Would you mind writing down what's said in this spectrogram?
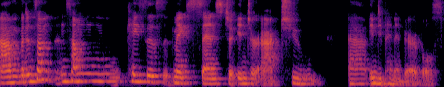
Um, but in some in some cases, it makes sense to interact two uh, independent variables.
